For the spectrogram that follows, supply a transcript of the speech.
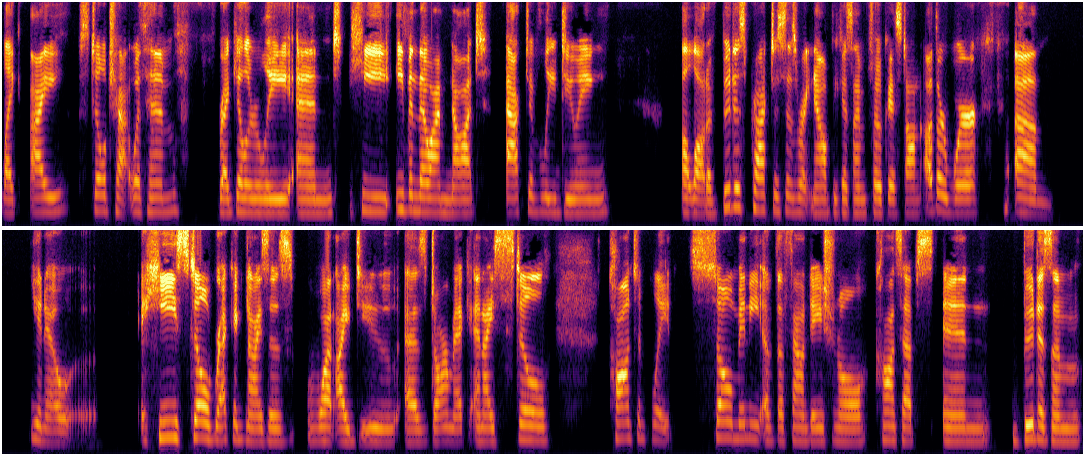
like, I still chat with him regularly. And he, even though I'm not actively doing a lot of Buddhist practices right now because I'm focused on other work, um, you know, he still recognizes what I do as Dharmic, and I still contemplate so many of the foundational concepts in Buddhism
